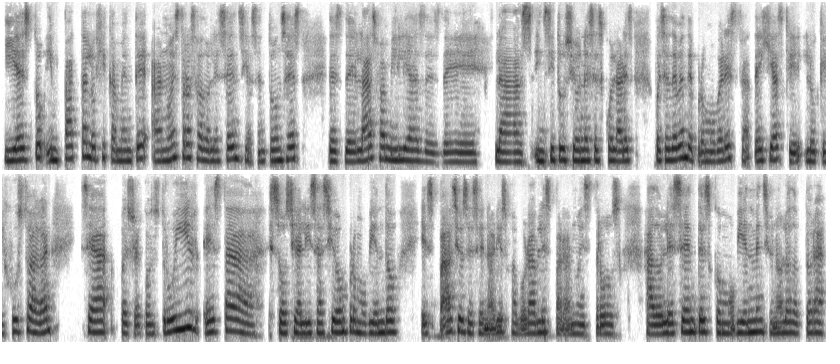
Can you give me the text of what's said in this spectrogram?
y esto impacta lógicamente a nuestras adolescencias. Entonces, desde las familias, desde las instituciones escolares, pues se deben de promover estrategias que lo que justo Ireland sea pues reconstruir esta socialización promoviendo espacios, escenarios favorables para nuestros adolescentes, como bien mencionó la doctora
